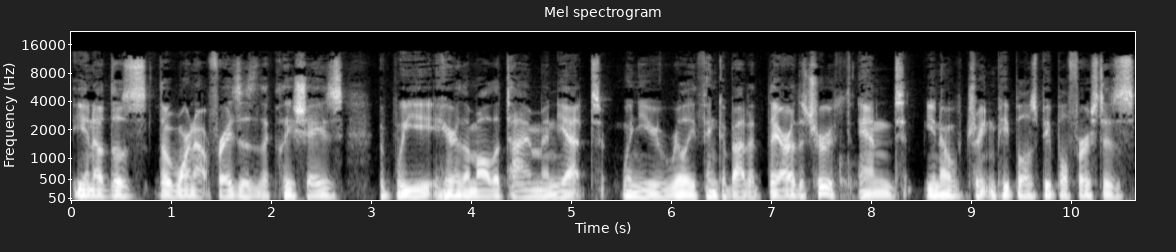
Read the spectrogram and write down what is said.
you know those the worn out phrases, the cliches. We hear them all the time, and yet when you really think about it, they are the truth. And you know, treating people as people first is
